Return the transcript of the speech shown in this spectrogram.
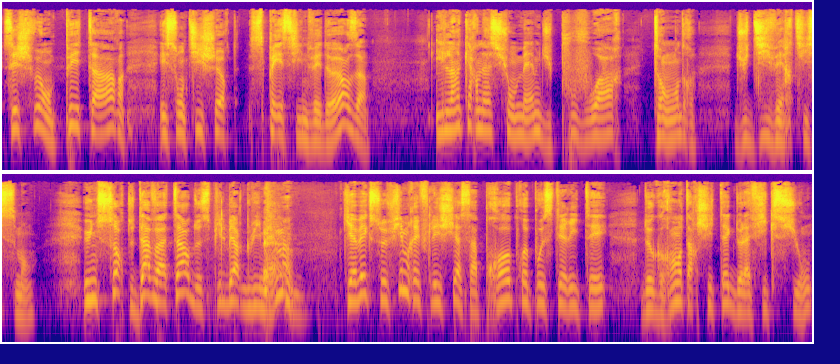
ses cheveux en pétard et son t-shirt Space Invaders, est l'incarnation même du pouvoir tendre, du divertissement. Une sorte d'avatar de Spielberg lui-même, qui avec ce film réfléchit à sa propre postérité de grand architecte de la fiction,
